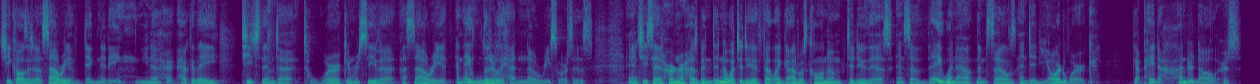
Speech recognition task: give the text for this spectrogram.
she calls it a salary of dignity. You know how, how could they teach them to to work and receive a, a salary? And they literally had no resources. And she said her and her husband didn't know what to do. Felt like god was calling them to do this. And so they went out themselves and did yard work got paid a hundred dollars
